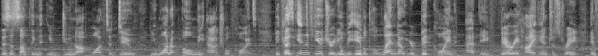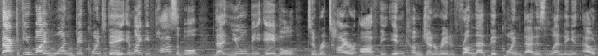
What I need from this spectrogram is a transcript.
this is something that you do not want to do. You want to own the actual coins because in the future, you'll be able to lend out your Bitcoin at a very high interest rate. In fact, if you buy one Bitcoin today, it might be possible that you'll be able to retire off the income generated from that Bitcoin that is lending it out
